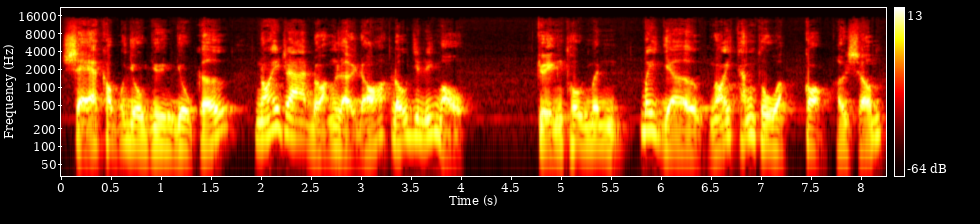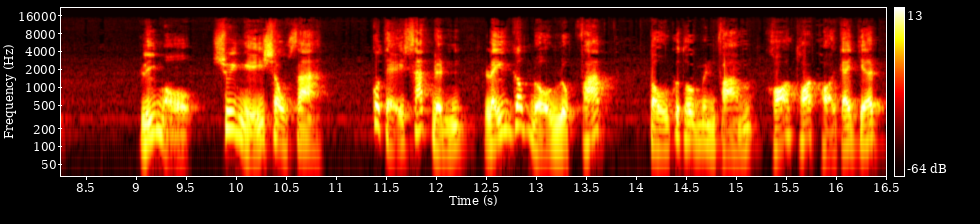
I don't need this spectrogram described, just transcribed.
sẽ không có vô duyên vô cớ nói ra đoạn lời đó đối với Lý Mộ. Chuyện thôi minh bây giờ nói thắng thua còn hơi sớm. Lý Mộ suy nghĩ sâu xa, có thể xác định lấy góc độ luật pháp, tội của Thôi Minh Phạm khó thoát khỏi cái chết,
